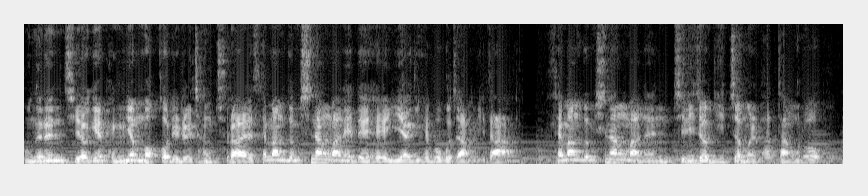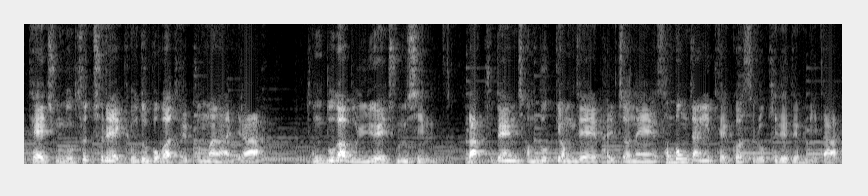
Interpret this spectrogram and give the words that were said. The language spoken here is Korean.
오늘은 지역의 백년 먹거리를 창출할 새만금 신앙만에 대해 이야기해보고자 합니다. 새만금 신앙만은 지리적 이점을 바탕으로 대중국 수출의 교두보가 될 뿐만 아니라 동북아 물류의 중심, 낙후된 전북 경제의 발전에 선봉장이 될 것으로 기대됩니다.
